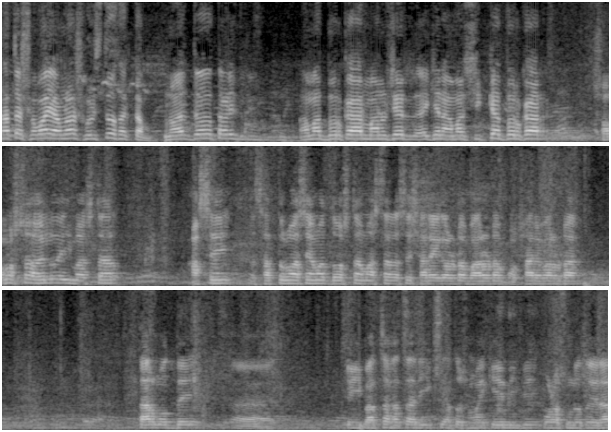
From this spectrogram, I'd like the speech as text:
কাচ্চা সবাই আমরা সুস্থ থাকতাম। নয় তারিখ আমার দরকার মানুষের এখানে আমার শিক্ষার দরকার। সমস্যা হলো এই মাস্টার আসে ছাত্র আসে আমার দশটা, মাস্টার আসে সাড়ে এগারোটা, বারোটা, সাড়ে বারোটা। তার মধ্যে এই বাচ্চা কাচ্চা রিক্স এত সময় কে নিবে, পড়াশোনা তো এরা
